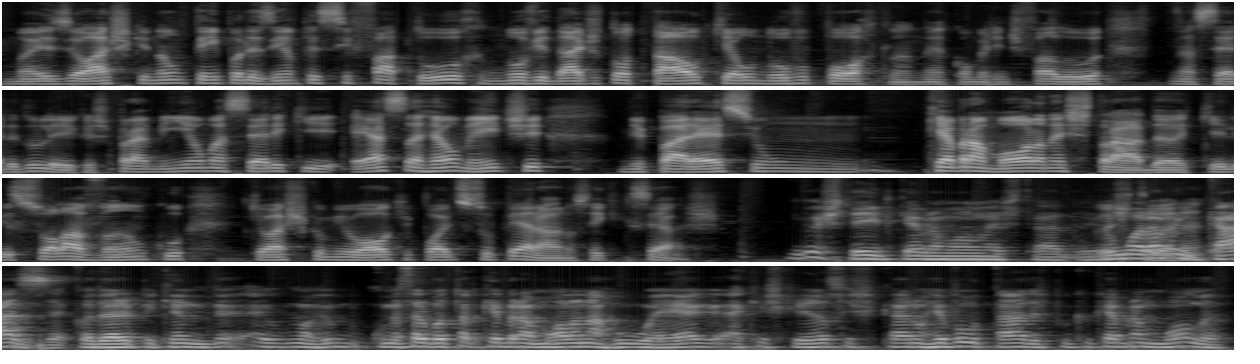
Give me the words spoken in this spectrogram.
mas eu acho que não tem, por exemplo, esse fator novidade total que é o novo Portland, né? Como a gente falou na série do Lakers. Para mim é uma série que essa realmente me parece um quebra-mola na estrada, aquele solavanco que eu acho que o Milwaukee pode superar. Não sei o que você acha. Gostei do quebra-mola na estrada. Gostou, eu morava né? em casa quando eu era pequeno. Uma vez começaram a botar quebra-mola na rua. Aí as crianças ficaram revoltadas porque o quebra-mola,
